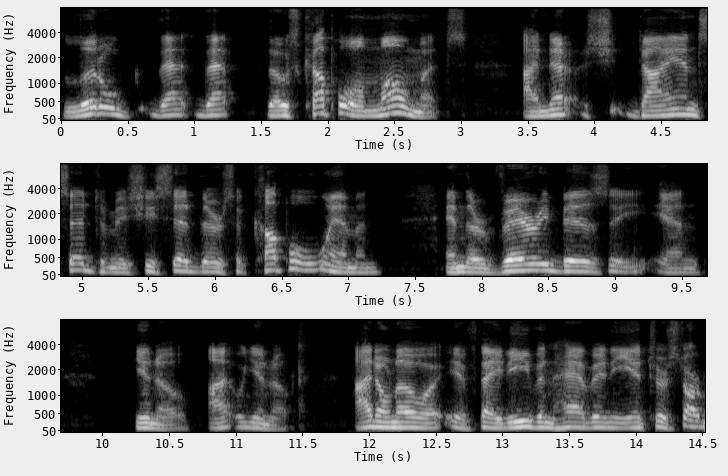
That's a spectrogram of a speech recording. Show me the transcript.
little, that, that, those couple of moments, I never, Diane said to me, she said, There's a couple women and they're very busy and, you know, I, you know, I don't know if they'd even have any interest or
